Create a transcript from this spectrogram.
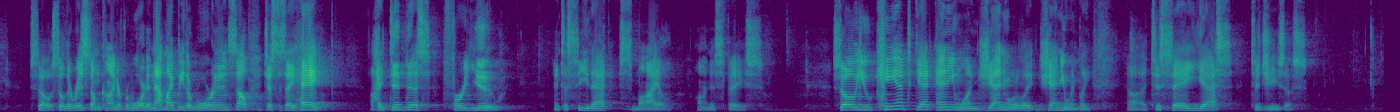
So, so there is some kind of reward, and that might be the reward in itself, just to say, hey, I did this for you, and to see that smile on his face. So you can't get anyone genuinely, genuinely uh, to say yes to Jesus.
